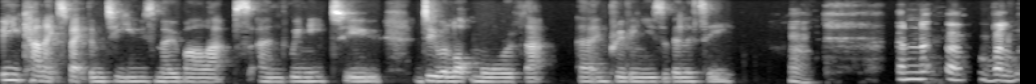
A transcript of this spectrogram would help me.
but you can expect them to use mobile apps, and we need to do a lot more of that, uh, improving usability. Hmm. And uh, well,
